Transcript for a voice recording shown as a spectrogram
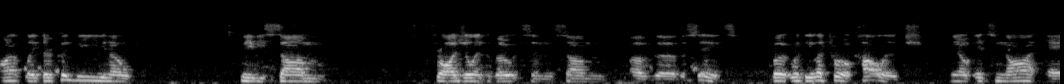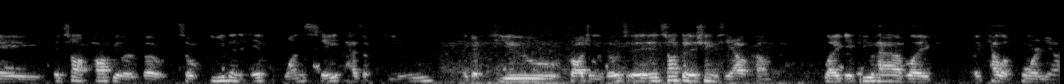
on like there could be you know maybe some fraudulent votes and some of the, the states. But with the electoral college, you know, it's not a it's not popular vote. So even if one state has a few like a few fraudulent votes, it's not going to change the outcome. Like if you have like like California,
